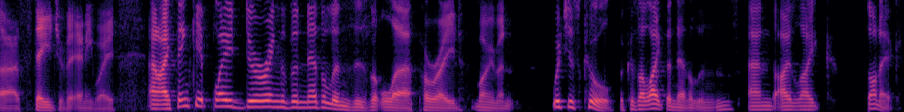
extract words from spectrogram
uh, stage of it anyway. And I think it played during the Netherlands' little uh, parade moment, which is cool because I like the Netherlands and I like Sonic.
